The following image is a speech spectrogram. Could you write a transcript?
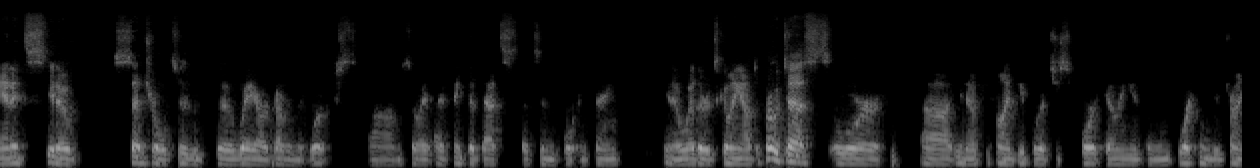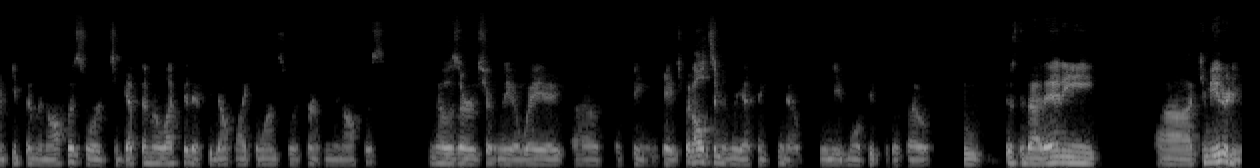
and it's you know central to the way our government works. Um, so I, I, think that that's that's an important thing. You know, whether it's going out to protests or uh, you know, if you find people that you support going in and working to try and keep them in office or to get them elected if you don't like the ones who are currently in office those are certainly a way of, of, being engaged. But ultimately, I think you know we need more people to vote. Just about any uh, community,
